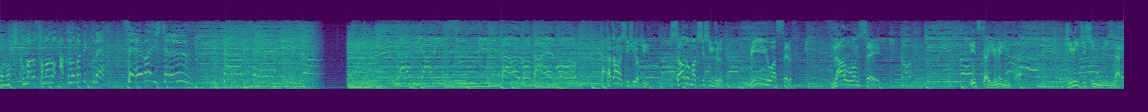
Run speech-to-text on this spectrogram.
この菊丸様のアクロバティックで成敗してる。高橋宏樹サードマキシシングル「Be Yourself Now on Sale」いつか夢に見た君自身になれ。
